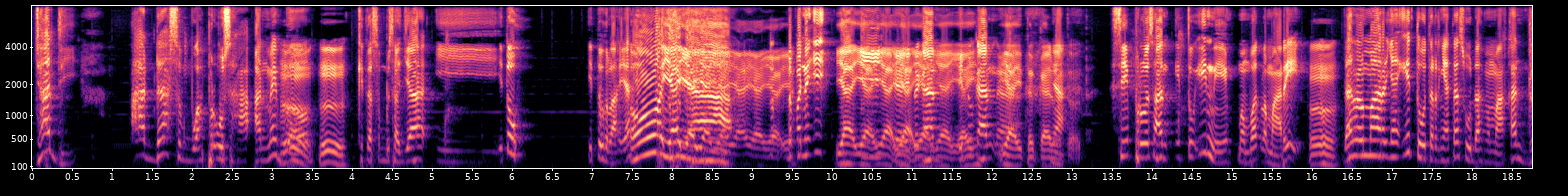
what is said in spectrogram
Jadi ada sebuah perusahaan mebel, Hmm. hmm. kita sebut saja i itu, itulah ya. Oh iya iya Ya. iya iya iya iya iya. Depannya i. Ya ya I, ya ya, ya itu ya kan, ya ya. itu kan. Ya itu kan. Nah, betul. Si perusahaan itu ini membuat lemari Hmm. dan lemarinya itu ternyata sudah memakan 8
